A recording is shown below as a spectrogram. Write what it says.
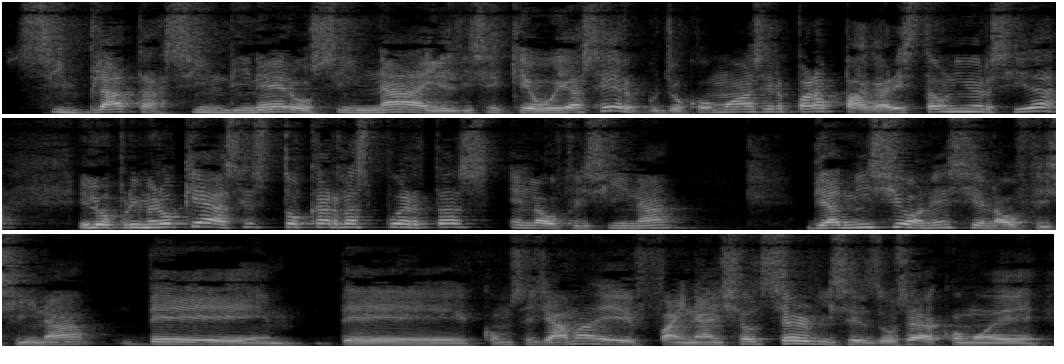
sin plata, sin dinero, sin nada. Y él dice, ¿qué voy a hacer? ¿Yo cómo voy a hacer para pagar esta universidad? Y lo primero que hace es tocar las puertas en la oficina de admisiones y en la oficina de, de ¿cómo se llama? De Financial Services, o sea, como de,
